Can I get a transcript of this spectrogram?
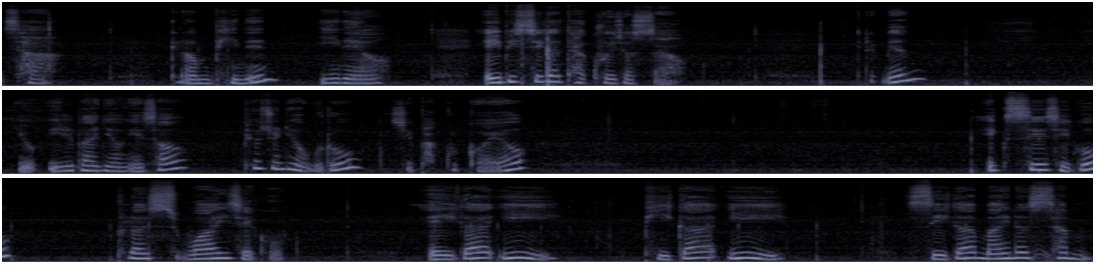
4 그럼 B는 2네요. ABC가 다 구해졌어요. 그러면 요 일반형에서 표준형으로 이제 바꿀 거예요. x제곱 플러스 y제곱 a가 2, b가 2, c가 마이너스 3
